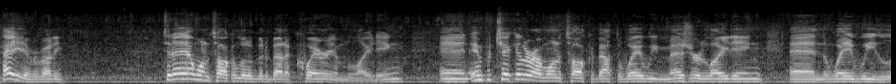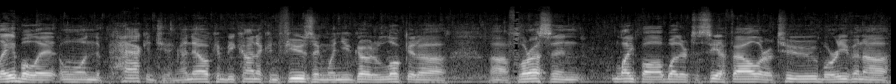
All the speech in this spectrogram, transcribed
Hey everybody. Today I want to talk a little bit about aquarium lighting and in particular I want to talk about the way we measure lighting and the way we label it on the packaging. I know it can be kind of confusing when you go to look at a, a fluorescent light bulb, whether it's a CFL or a tube or even a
